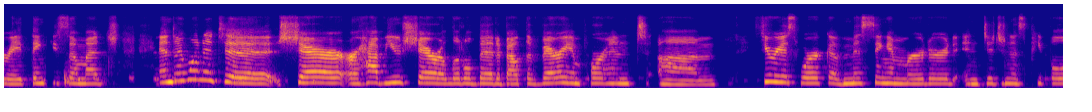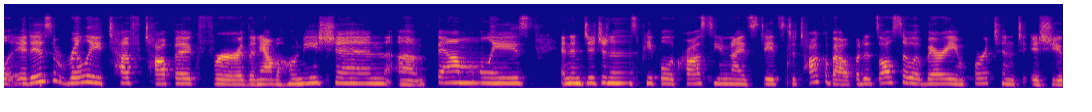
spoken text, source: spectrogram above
right, thank you so much. And I wanted to share or have you share a little bit about the very important um, serious work of missing and murdered Indigenous people. It is a really tough topic for the Navajo Nation, um, families, and Indigenous people across the United States to talk about, but it's also a very important issue.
